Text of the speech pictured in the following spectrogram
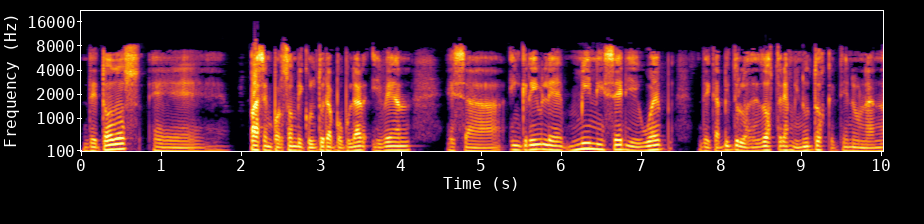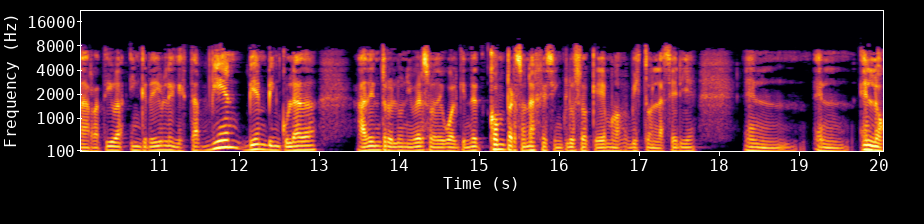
de todos. Eh, pasen por Zombie Cultura Popular y vean esa increíble miniserie web de capítulos de 2-3 minutos que tiene una narrativa increíble que está bien, bien vinculada adentro del universo de Walking Dead con personajes incluso que hemos visto en la serie en, en, los,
